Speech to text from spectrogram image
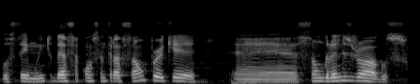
Gostei muito dessa concentração porque é, são grandes jogos.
